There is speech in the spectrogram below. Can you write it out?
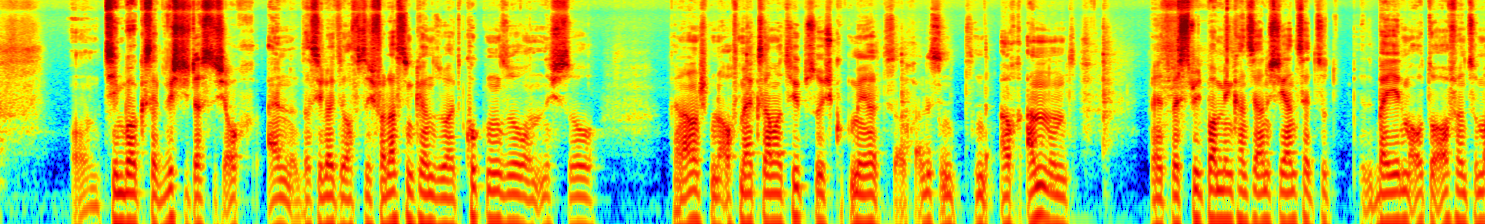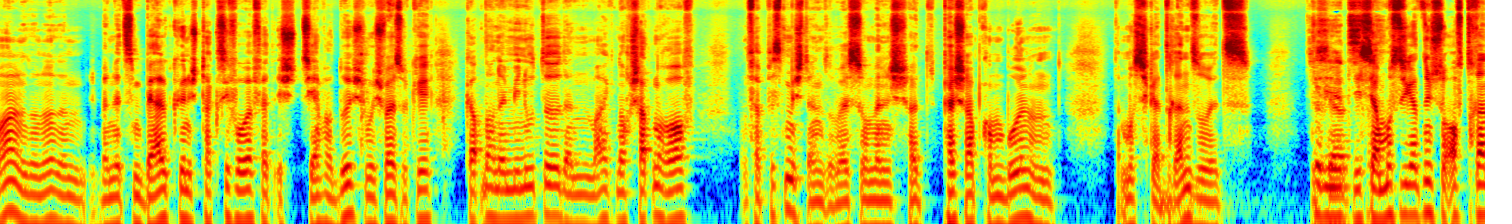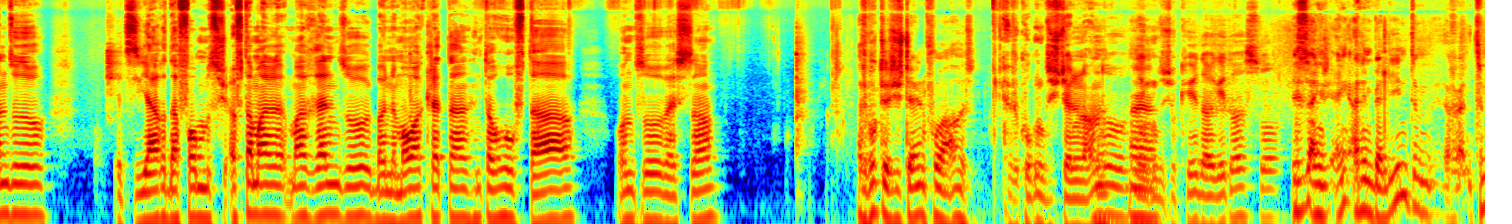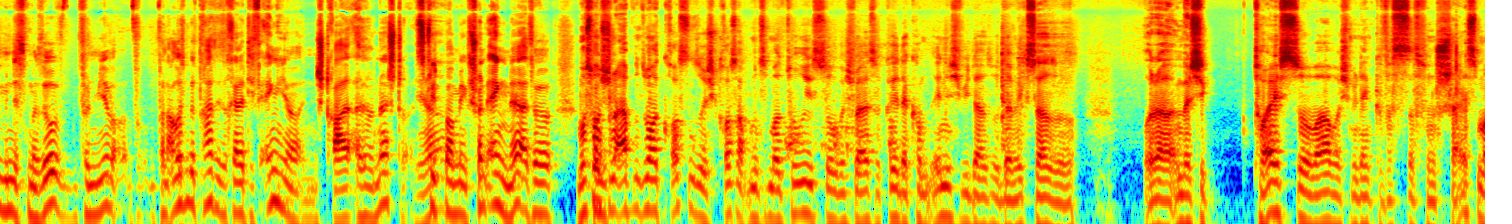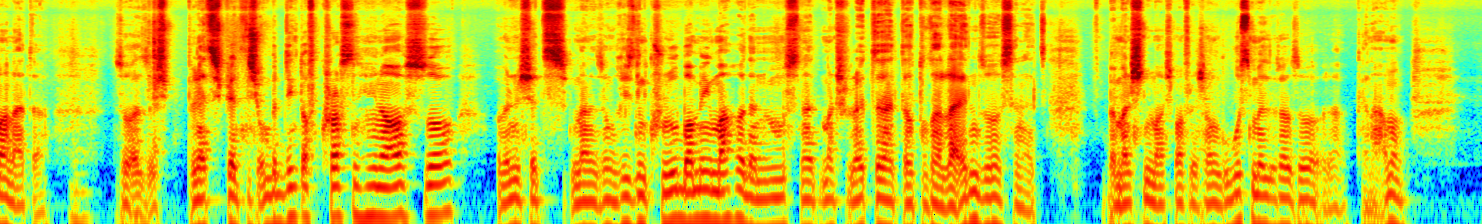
Und Teamwork ist halt wichtig, dass sich auch ein, dass die Leute auf sich verlassen können, so halt gucken, so und nicht so, keine Ahnung, ich bin ein aufmerksamer Typ, so, ich gucke mir halt auch alles in, in, auch an und jetzt bei Streetbombing kannst du ja nicht die ganze Zeit so bei jedem Auto aufhören zu malen. So, ne? Dann, wenn jetzt ein Bergkönig Taxi vorher fährt, ich ziehe einfach durch, wo ich weiß, okay, ich hab noch eine Minute, dann mache ich noch Schatten rauf und verpiss mich dann so, weißt du. Und wenn ich halt Pech hab, kommen Bullen und dann muss ich halt rennen, so jetzt. So Dieses, Jahr, dieses Jahr musste ich jetzt nicht so oft rennen, so. Jetzt die Jahre davor muss ich öfter mal, mal rennen, so über eine Mauer klettern, Hinterhof da und so, weißt du. Also guckt euch die Stellen vorher aus. Wir gucken sich Stellen an, so, Ja, denken sich, okay, da geht was, so. Ist es eigentlich eng, also in Berlin, zum- zumindest mal so, von mir, von außen betrachtet, ist es relativ eng hier. In Strahl, also ne, Ja. Streetbombing ist schon eng, ne? Also Muss man schon ab und zu mal crossen, so. Ich cross ab und zu mal Touris, so, wo ich weiß, okay, der kommt eh nicht wieder, so, der Wichser, so. Oder irgendwelche Toys, so, war, wo ich mir denke, was ist das für ein Scheiß, Mann, Alter. So, also ich bin jetzt, ich bin jetzt nicht unbedingt auf Crossen hinaus, so. Aber wenn ich jetzt mal so ein riesen Crew-Bombing mache, dann müssen halt manche Leute halt darunter leiden, so. Ist dann halt bei manchen manchmal vielleicht auch ein Gruß mit oder so, oder keine Ahnung.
